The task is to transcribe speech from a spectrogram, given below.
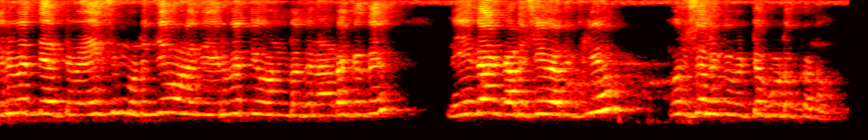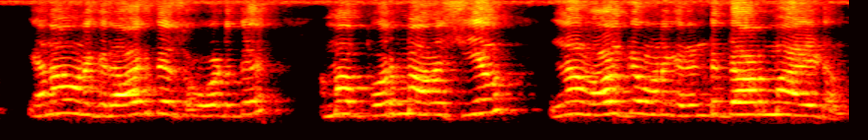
இருபத்தி எட்டு வயசு முடிஞ்சு உனக்கு இருபத்தி ஒன்பது நடக்குது. நீ தான் கடைசி வரைக்கும் புருஷனுக்கு விட்டு கொடுக்கணும். ஏன்னா உனக்கு ராகுதேசம் ஓடுது. அம்மா பொறுமை அவசியம். எல்லாம் வாழ்க்கை உனக்கு ரெண்டு தாரமாக ஆகிடும்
